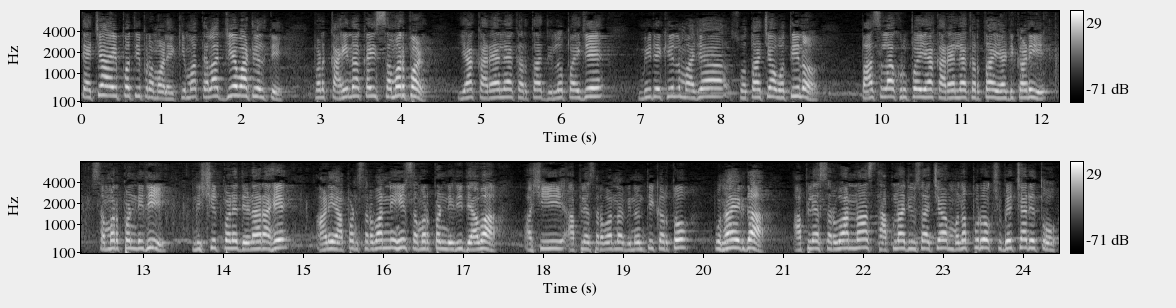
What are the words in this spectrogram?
त्याच्या ऐपतीप्रमाणे किंवा त्याला जे वाटेल ते पण काही ना काही समर्पण या कार्यालयाकरता दिलं पाहिजे. मी देखील माझ्या स्वतःच्या वतीनं पाच लाख रुपये या कार्यालयाकरता या ठिकाणी समर्पण निधी निश्चितपणे देणार आहे आणि आपण सर्वांनीही समर्पण निधी द्यावा अशी आपल्या सर्वांना विनंती करतो. पुन्हा एकदा आपल्या सर्वांना स्थापना दिवसाच्या मनपूर्वक शुभेच्छा देतो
